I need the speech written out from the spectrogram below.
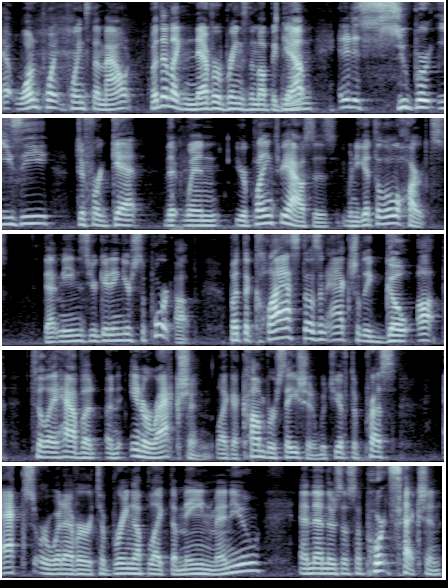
at one point points them out, but then like never brings them up again, Yep. and it is super easy to forget that when you're playing Three Houses, when you get the little hearts, that means you're getting your support up. But the class doesn't actually go up till they have a, an interaction, like a conversation, which you have to press X or whatever to bring up like the main menu. And then there's a support section,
